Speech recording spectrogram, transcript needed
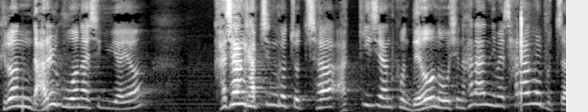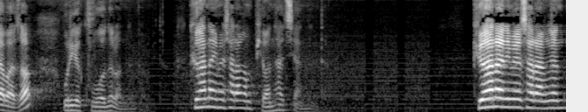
그런 나를 구원하시기 위하여 가장 값진 것조차 아끼지 않고 내어놓으신 하나님의 사랑을 붙잡아서 우리가 구원을 얻는 겁니다. 그 하나님의 사랑은 변하지 않는다. 그 하나님의 사랑은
